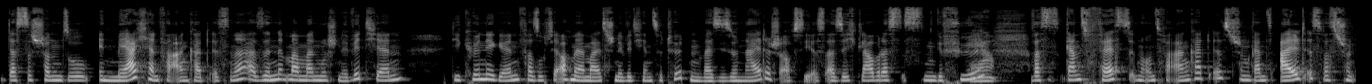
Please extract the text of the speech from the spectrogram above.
dass das schon so in Märchen verankert ist. Ne? Also nimmt man mal nur Schneewittchen, die Königin versucht ja auch mehrmals Schneewittchen zu töten, weil sie so neidisch auf sie ist. Also ich glaube, das ist ein Gefühl, ja. was ganz fest in uns verankert ist, schon ganz alt ist, was schon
